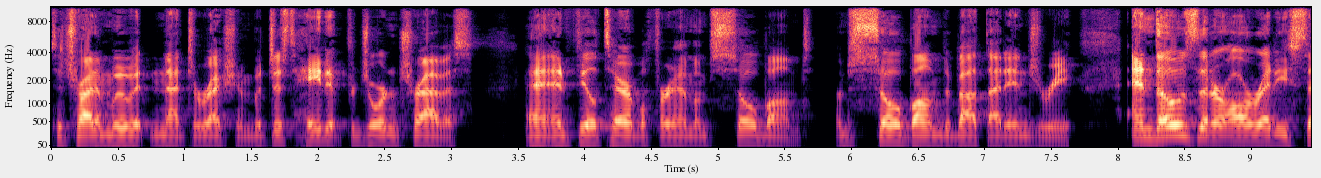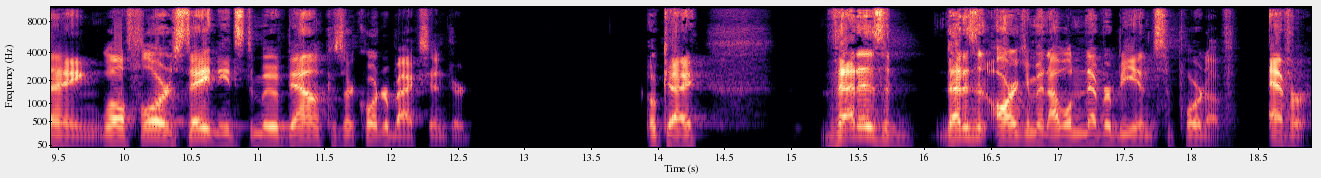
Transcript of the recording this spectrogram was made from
to try to move it in that direction. But just hate it for Jordan Travis and, and feel terrible for him. I'm so bummed. I'm so bummed about that injury. And those that are already saying, well, Florida State needs to move down because their quarterback's injured. Okay. That is a that is an argument I will never be in support of, ever,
